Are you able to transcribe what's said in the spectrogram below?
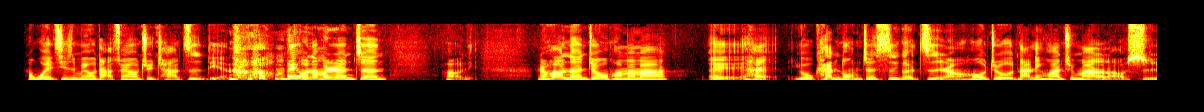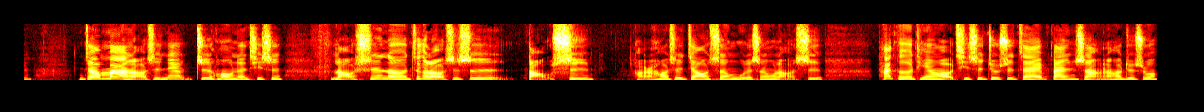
那我也其实没有打算要去查字典，没有那么认真。好，然后呢，就黄妈妈诶还有看懂这四个字，然后就打电话去骂了老师。你知道骂老师那之后呢，其实老师呢，这个老师是导师，好，然后是教生物的生物老师。他隔天哦，其实就是在班上，然后就说，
